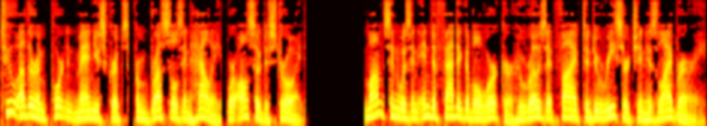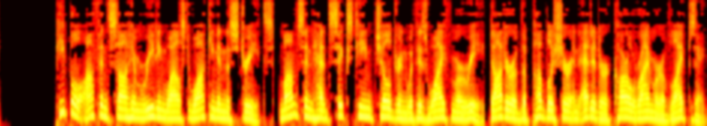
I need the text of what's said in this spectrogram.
Two other important manuscripts, from Brussels and Halle, were also destroyed. Mommsen was an indefatigable worker who rose at five to do research in his library. People often saw him reading whilst walking in the streets. Mommsen had 16 children with his wife Marie, daughter of the publisher and editor Karl Reimer of Leipzig.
